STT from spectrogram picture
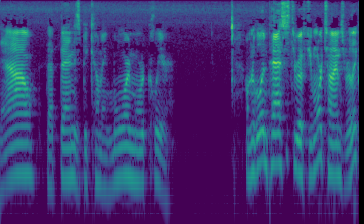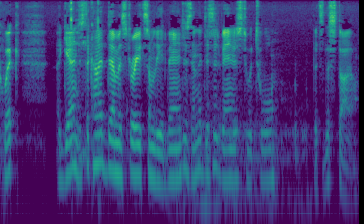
Now that bend is becoming more and more clear. I'm to go ahead and pass this through a few more times really quick. Again, just to kind of demonstrate some of the advantages and the disadvantages to a tool that's this style.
